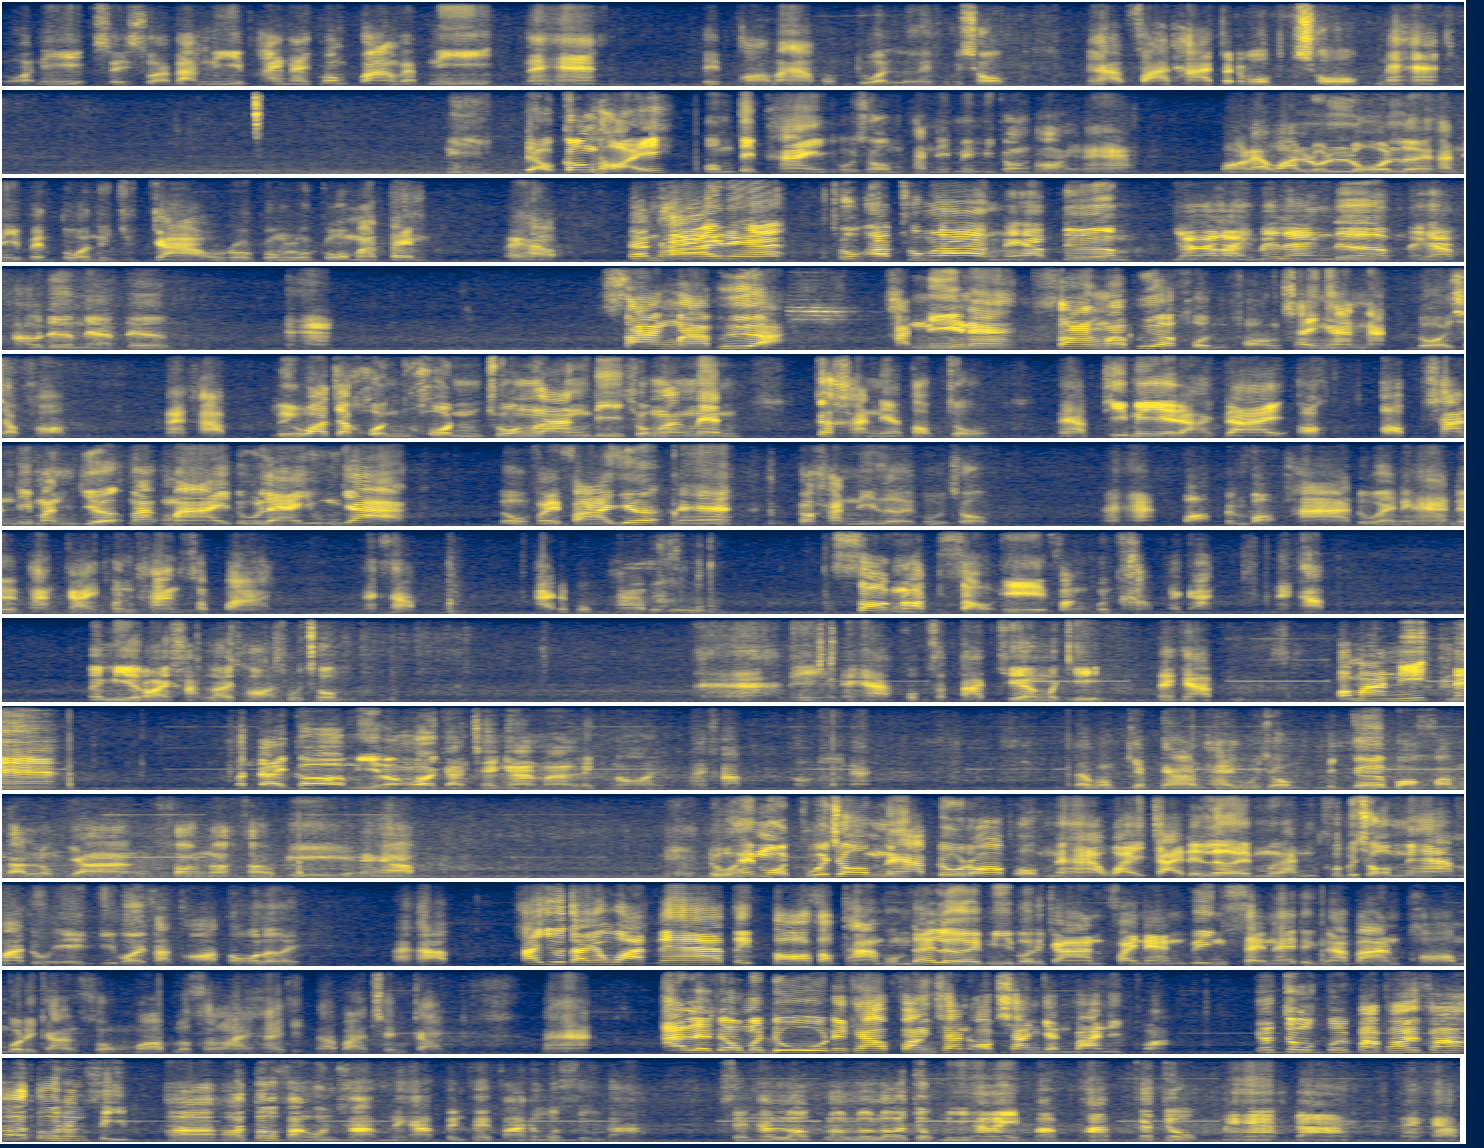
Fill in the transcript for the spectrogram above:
ตัวนี้สวยๆแบบนี้ภายในกว้างๆแบบนี้นะฮะติดต่อมาหาผมด่วนเลยคุณผู้ชม นะครับฝาท้ายเป็นระบบโชคนะฮะนี่เดี๋ยวกล้องถอย ผมติดให้คุณผู้ชมคันนี้ไม่มีกล้องถอยนะฮะบอกแล้วว่าล้นๆเลยคันนี้เป็นตัว 1.9 โลโก้โลโก้มาเต็มนะครับ ด้านท้ายนะฮะโชคอัพช่วงล่างนะครับ เดิมยางอะไหล่ไม่แรงเดิมนะครับเพาเดิมเนี่ยเดิมนะฮะสร้างมาเพื่อคันนี้นะ สร้างมาเพื่อขนของใช้งานหนักโดยเฉพาะนะครับ หรือว่าจะขนคนช่วงล่างดีช่วงล่างแน่น ก็คันนี้ตอบโจทย์ นะครับที่ไม่ได้อยากได้ออปชั่นที่มันเยอะมากมาย ดูแลยุ่งยากระบบไฟฟ้าเยอะนะฮะก็คันนี้เลยคุณผู้ชมนะฮะเบาะเป็นเบาะผ้าด้วยนะฮะเดินทางไกลค่อนข้างสบายนะครับอะเดี๋ยวผมพาไปดูซอกน็อตเสา A ฝั่งคนขับแล้วกันนะครับ ไม่มีรอยขัดรอยถอดผู้ชมอ่านี่นะครับผมสตาร์ทเครื่องเมื่อกี้นะครับ ประมาณนี้นะฮะบันไดก็มีร่องรอยการใช้งานมาเล็กน้อยนะครับ ตรงนี้นะ เดี๋ยวผมเก็บงานให้คุณผู้ชมติ๊กเกอร์บอกความดันลมยางซอกน็อตเสา B นะครับนี่ดูให้หมดคุณผู้ชมนะครับ ดูรอบผมนะฮะไว้ใจได้เลยเหมือนคุณผู้ชมนะฮะมาดูเองที่บริษัทออโต้เลยนะครับใครอยู่ต่างจังหวัดนะฮะติดต่อสอบถามผมได้เลย มีบริการไฟแนนซ์วิ่งเซ็นให้ถึงหน้าบ้านพร้อมบริการส่งมอบรถสไลด์ให้ถึงหน้าบ้านเช่นกันนะฮะอะเดี๋ยวเรามาดูนะครับฟังก์ชันออปชันกันบ้านดีกว่า กระจกเปิดปรับไฟฟ้าออโต้ทั้ง4อ่าออโต้ฝั่งคนขับนะครับเป็นไฟฟ้าทั้งหมด4บาน เซ็นทรัลล็อกล้อล้อกระจกมีให้ปรับพับกระจกนะฮะได้นะครับ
